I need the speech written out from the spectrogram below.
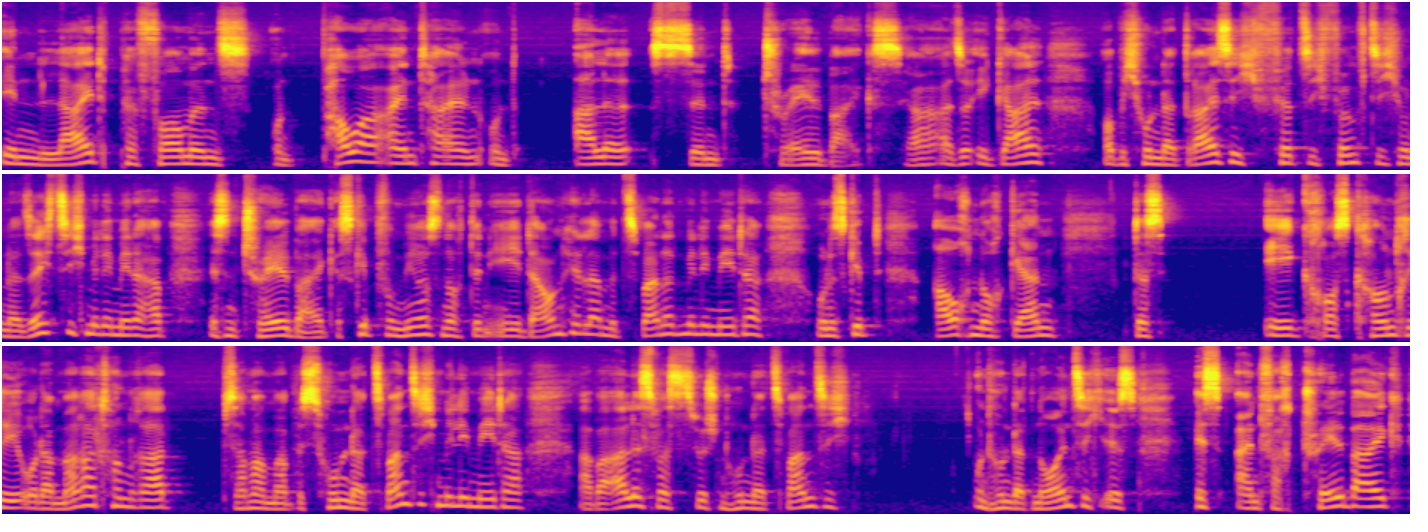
in Light, Performance und Power einteilen und alle sind Trailbikes. Ja? Also egal, ob ich 130, 40, 50, 160 mm habe, ist ein Trailbike. Es gibt von mir aus noch den E Downhiller mit 200 mm und es gibt auch noch gern das E Cross Country oder Marathonrad, sagen wir mal bis 120 mm, aber alles, was zwischen 120 und 190 ist, ist einfach Trailbike.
